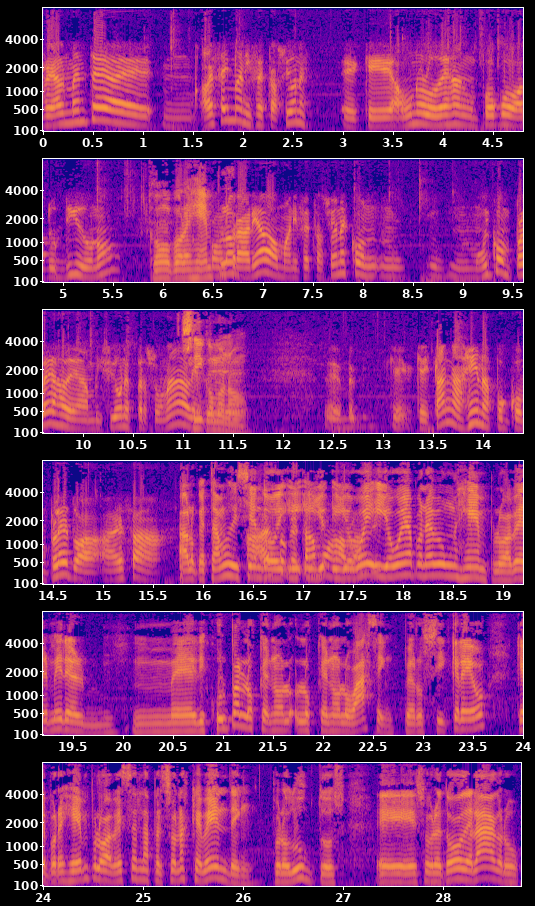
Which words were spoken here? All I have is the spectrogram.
realmente eh, mm, a veces hay manifestaciones eh, que a uno lo dejan un poco aturdido, ¿no? Como por ejemplo, contrariado, manifestaciones con, muy complejas de ambiciones personales. sí, como de- no. eh, que, que están ajenas por completo a, a esa... a lo que estamos diciendo A y, yo, estamos y yo voy y yo voy a poner un ejemplo a ver mire me disculpan los que no los que no lo hacen pero sí creo que por ejemplo a veces las personas que venden productos eh, sobre todo del agro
